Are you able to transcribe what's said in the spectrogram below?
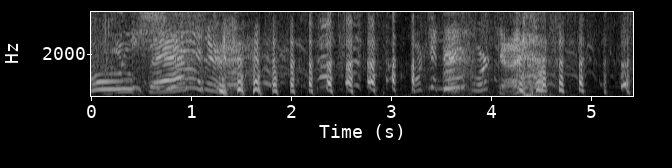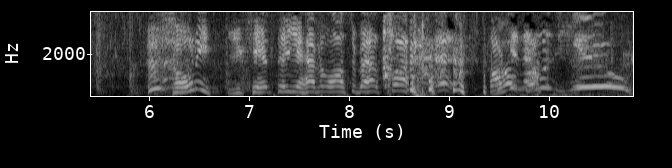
Holy You bastard. Fucking nice work, guys. Tony, you can't say you haven't lost a bass class yet. Fucking, that was huge.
